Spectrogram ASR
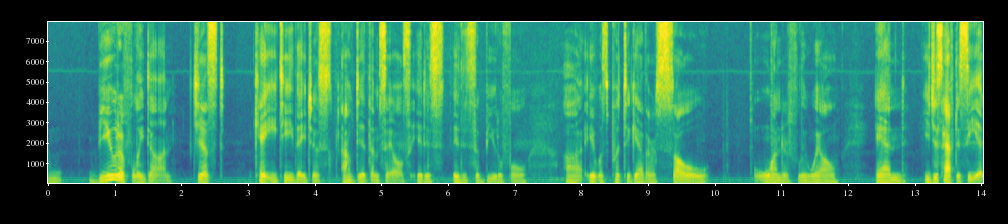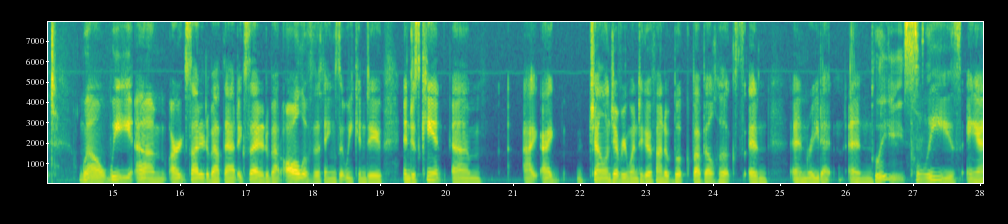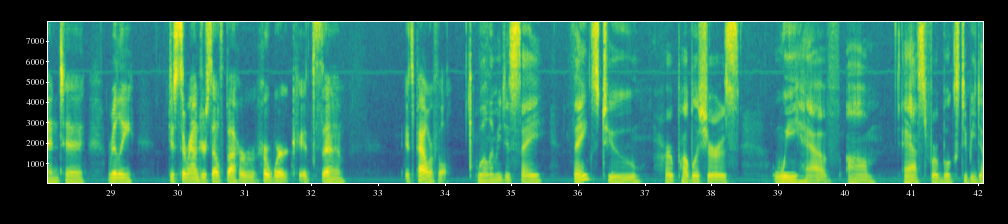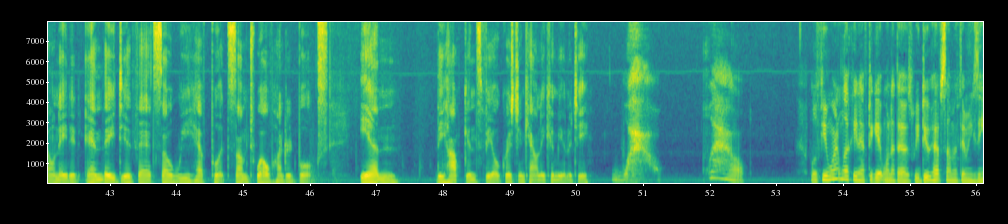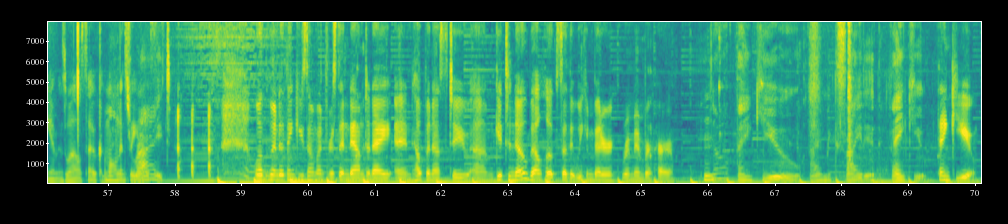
beautifully done. Just KET, they just outdid themselves. It is it is a beautiful. Uh, it was put together so wonderfully well, and you just have to see it. Well, we um, are excited about that. Excited about all of the things that we can do, and just can't. Um, I, I challenge everyone to go find a book by Bell Hooks and and read it, and Please. please, and to really just surround yourself by her her work. It's uh, it's powerful. Well, let me just say, thanks to her publishers, we have um, asked for books to be donated, and they did that. So we have put some 1,200 books in the Hopkinsville Christian County community. Wow, wow. Well, if you weren't lucky enough to get one of those, we do have some at the museum as well. So come on and see us. right. Well, Gwenda, thank you so much for sitting down today and helping us to um, get to know Bell Hooks so that we can better remember her. No, thank you. I'm excited. Thank you. Thank you.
